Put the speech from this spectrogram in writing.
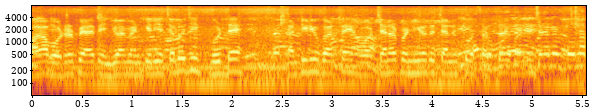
वाघा बॉर्डर पे आए थे इन्जॉयमेंट के लिए। चलो जी गुड डे कंटिन्यू करते हैं। और चैनल पर नहीं हो तो चैनल को सब्सक्राइब करें चैनल को ना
